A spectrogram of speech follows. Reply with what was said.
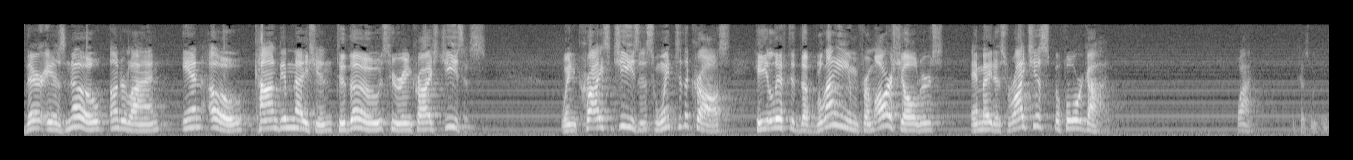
There is no underlying N-O condemnation to those who are in Christ Jesus. When Christ Jesus went to the cross, he lifted the blame from our shoulders and made us righteous before God. Why? Because we believe.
